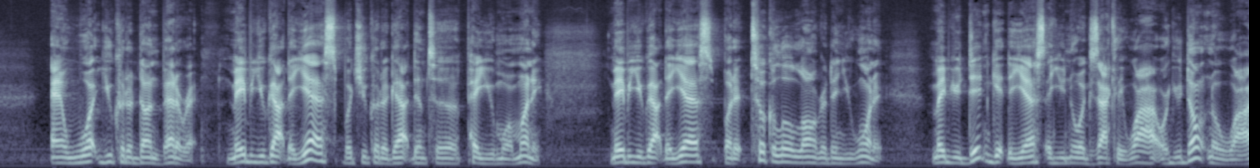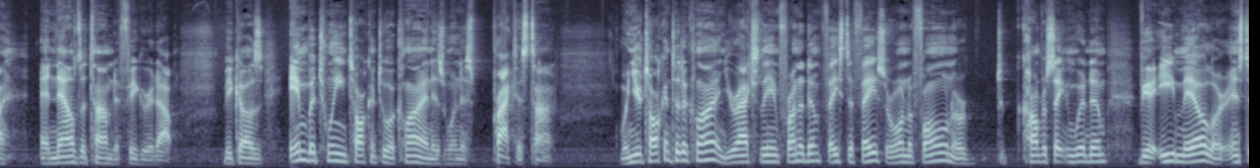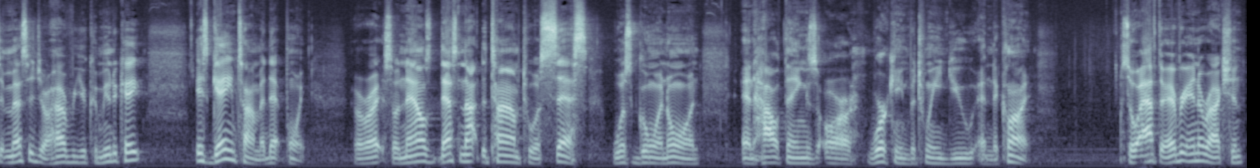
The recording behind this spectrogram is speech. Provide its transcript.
and what you could have done better at. Maybe you got the yes, but you could have got them to pay you more money. Maybe you got the yes, but it took a little longer than you wanted. Maybe you didn't get the yes and you know exactly why, or you don't know why, and now's the time to figure it out. Because in between talking to a client is when it's practice time. When you're talking to the client, you're actually in front of them face to face or on the phone or conversating with them via email or instant message or however you communicate. It's game time at that point. All right. So now that's not the time to assess what's going on and how things are working between you and the client. So after every interaction,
